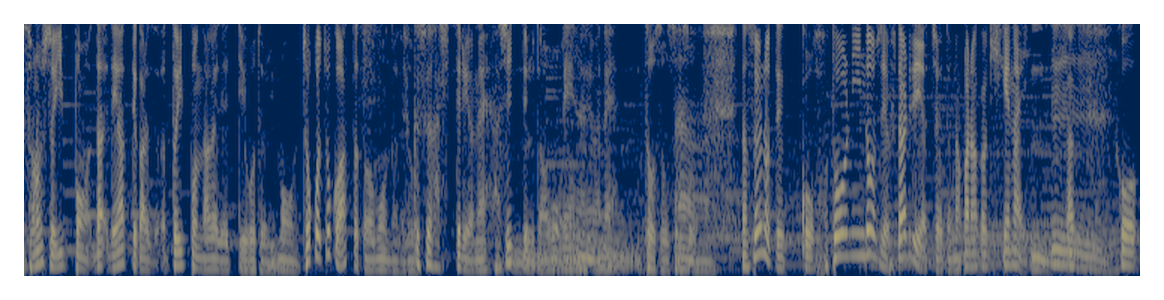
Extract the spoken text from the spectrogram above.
その人一本だ出会ってからずっと一本だけでっていうことよりもちょこちょこあったとは思うんだけど複数走ってるよね。走ってるとは思うの恋愛はね。そうそうそうそう。そういうのってこう当人同士で2人でやっちゃうとなかなか聞けない、うん。うん。あこ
